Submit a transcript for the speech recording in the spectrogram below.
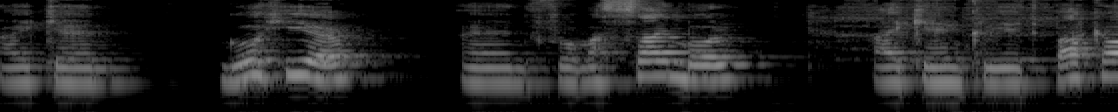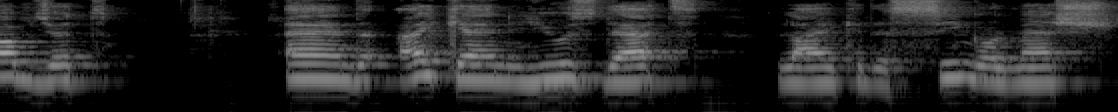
I can go here and from assemble I can create pack object and I can use that like the single mesh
